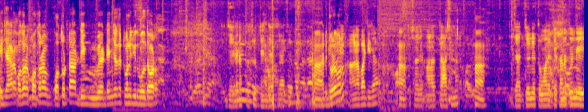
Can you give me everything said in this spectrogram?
এই জায়গাটা কতটা কতটা কতটা ডেঞ্জারাস একটুখানি যদি বলতে পারো। জায়গাটা প্রচুর ডেঞ্জারাস আছে। হ্যাঁ একটু জোরে বলো। কাঁকড়া পার্টিরা হ্যাঁ সহজে কাঁকড়াতে আসে না। হ্যাঁ। যার জন্য তোমাদের দেখানোর জন্য এই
